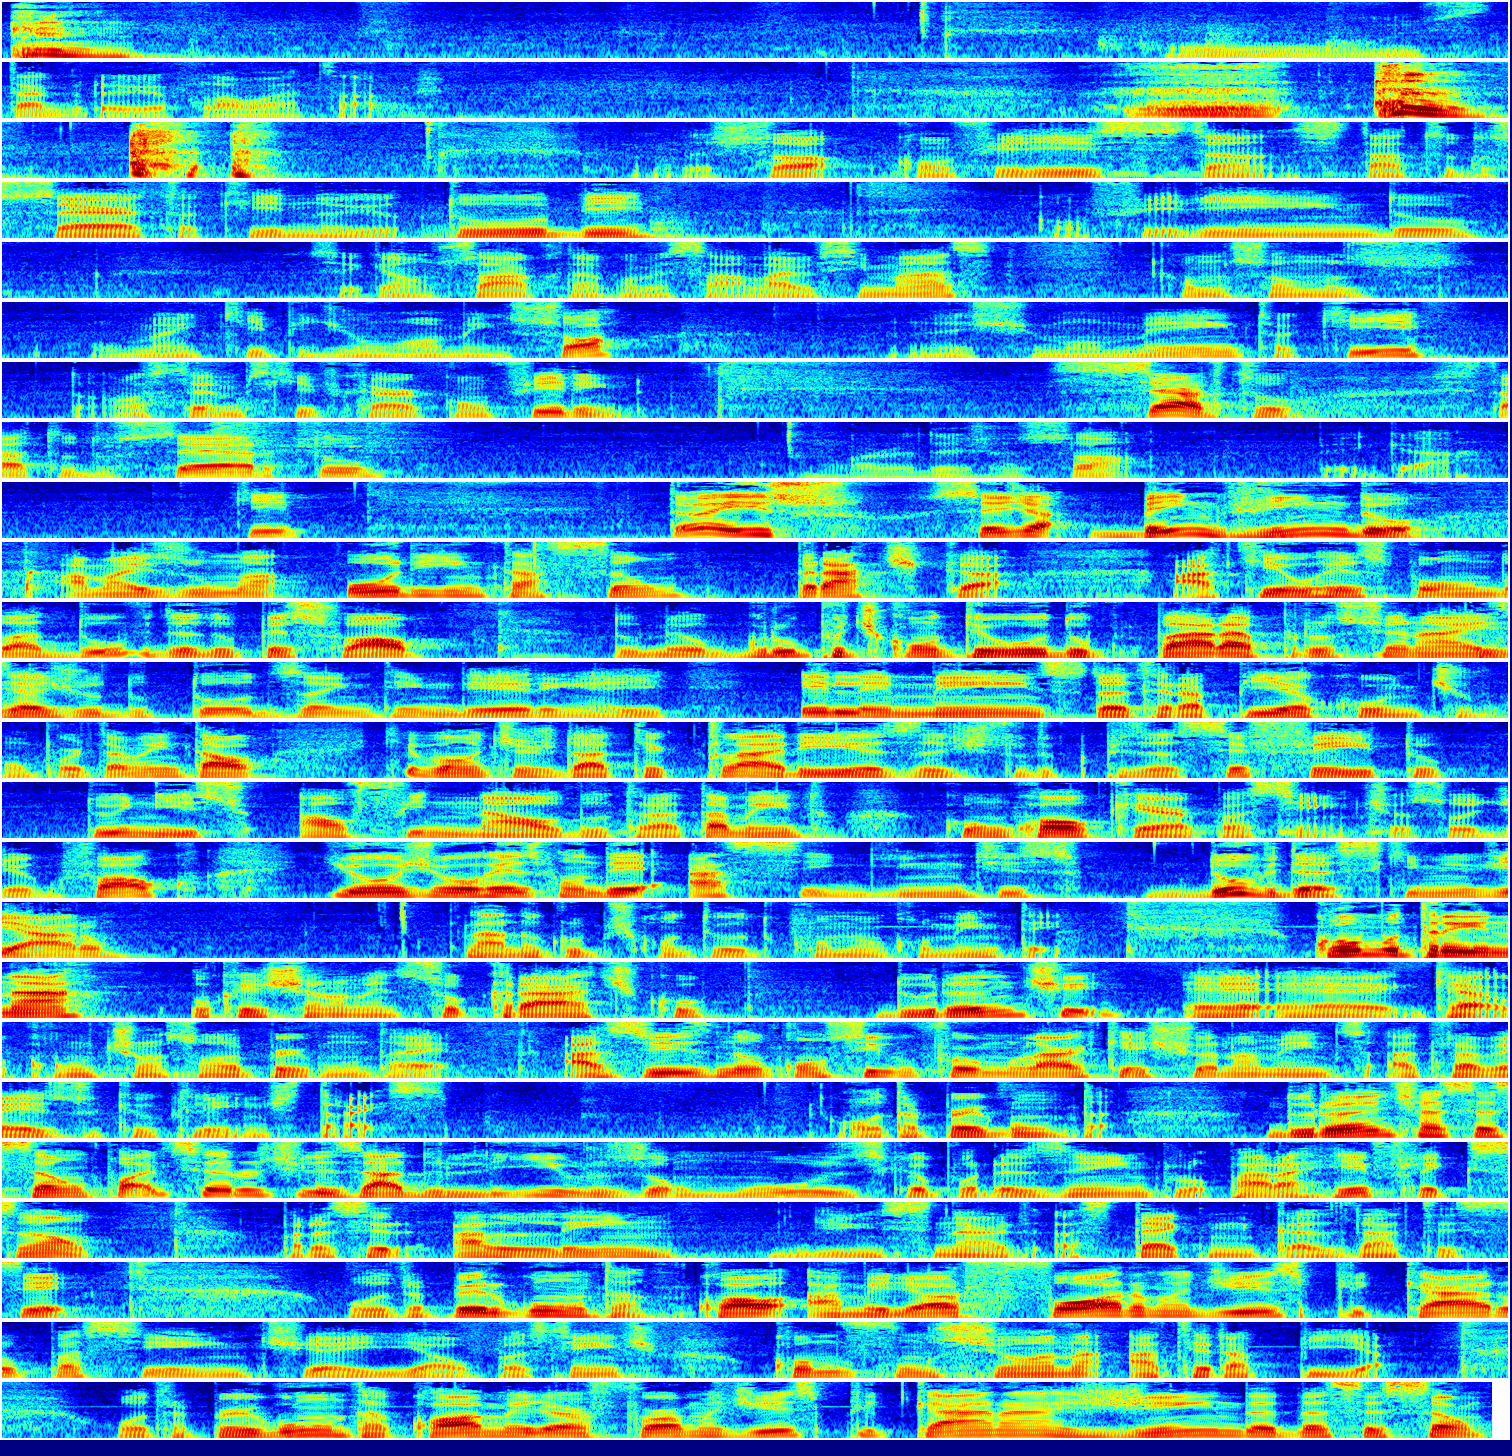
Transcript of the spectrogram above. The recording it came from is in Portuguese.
o Instagram, eu ia falar o WhatsApp. Deixa eu só conferir se está, se está tudo certo aqui no YouTube. Conferindo. Isso aqui é um saco, né? Começar a live assim, mas como somos uma equipe de um homem só, neste momento aqui, então nós temos que ficar conferindo. Certo? Está tudo certo. Agora deixa eu só pegar aqui. Então é isso. Seja bem-vindo a mais uma orientação prática. Aqui eu respondo a dúvida do pessoal do meu grupo de conteúdo para profissionais e ajudo todos a entenderem aí elementos da terapia cognitivo comportamental que vão te ajudar a ter clareza de tudo que precisa ser feito do início ao final do tratamento com qualquer paciente. Eu sou Diego Falco e hoje eu vou responder as seguintes dúvidas que me enviaram lá no grupo de conteúdo, como eu comentei. Como treinar o questionamento socrático durante. É, é, que a continuação da pergunta é: às vezes não consigo formular questionamentos através do que o cliente traz. Outra pergunta: durante a sessão pode ser utilizado livros ou música, por exemplo, para reflexão, para ser além de ensinar as técnicas da TC? Outra pergunta: qual a melhor forma de explicar o paciente aí ao paciente como funciona a terapia? Outra pergunta: qual a melhor forma de explicar a agenda da sessão?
